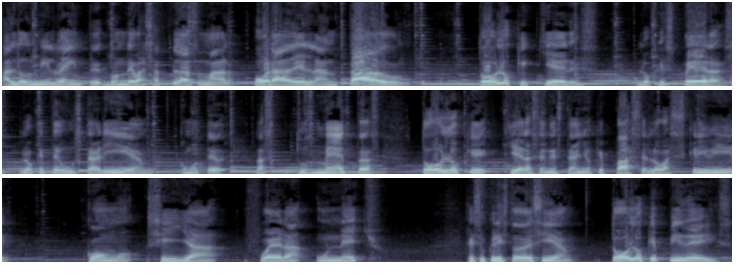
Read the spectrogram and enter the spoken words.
al 2020 donde vas a plasmar por adelantado todo lo que quieres, lo que esperas, lo que te gustaría, cómo te, las, tus metas, todo lo que quieras en este año que pase, lo vas a escribir como si ya fuera un hecho. Jesucristo decía, todo lo que pidéis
